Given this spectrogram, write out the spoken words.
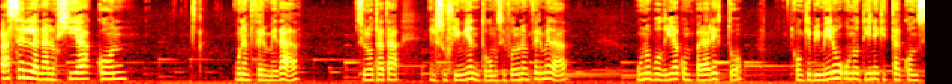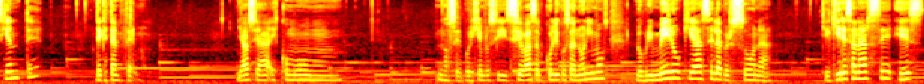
hacen la analogía con una enfermedad, si uno trata el sufrimiento como si fuera una enfermedad, uno podría comparar esto con que primero uno tiene que estar consciente de que está enfermo. Ya, o sea, es como, no sé, por ejemplo, si, si vas a Alcohólicos Anónimos, lo primero que hace la persona que quiere sanarse es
